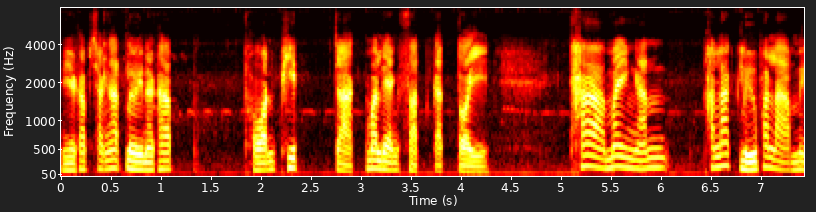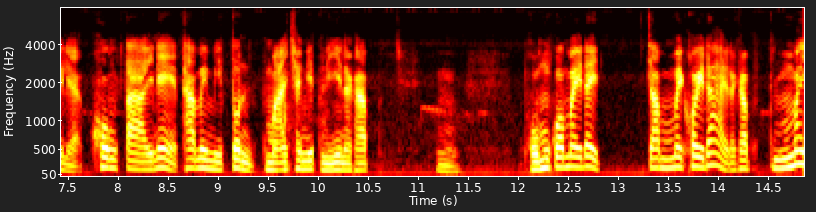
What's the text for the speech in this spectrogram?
นี่ครับชะงัดเลยนะครับ ถอนพิษ จากแมลงสัตว์กัดต่อย ถ้าไม่งั้นพระลักษมณ์หรือพระรามนี่แหละคงตายแน่ถ้าไม่มีต้นไม้ชนิดนี้นะครับผมก็ไม่ได้จำไม่ค่อยได้นะครับ ไม่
